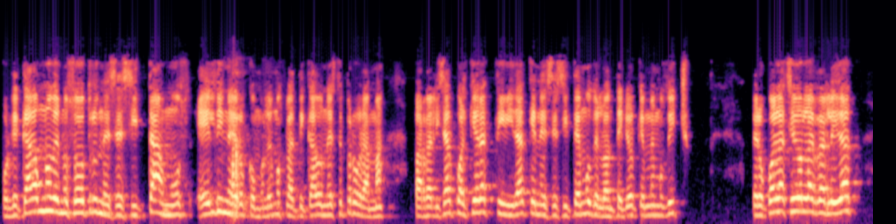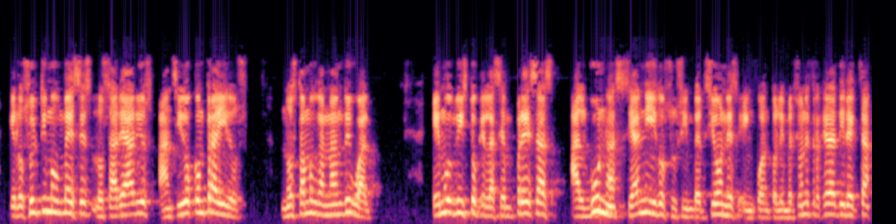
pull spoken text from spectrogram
porque cada uno de nosotros necesitamos el dinero, como lo hemos platicado en este programa, para realizar cualquier actividad que necesitemos de lo anterior que hemos dicho. Pero ¿cuál ha sido la realidad? Que en los últimos meses los salarios han sido contraídos, no estamos ganando igual. Hemos visto que las empresas, algunas, se han ido sus inversiones en cuanto a la inversión extranjera directa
